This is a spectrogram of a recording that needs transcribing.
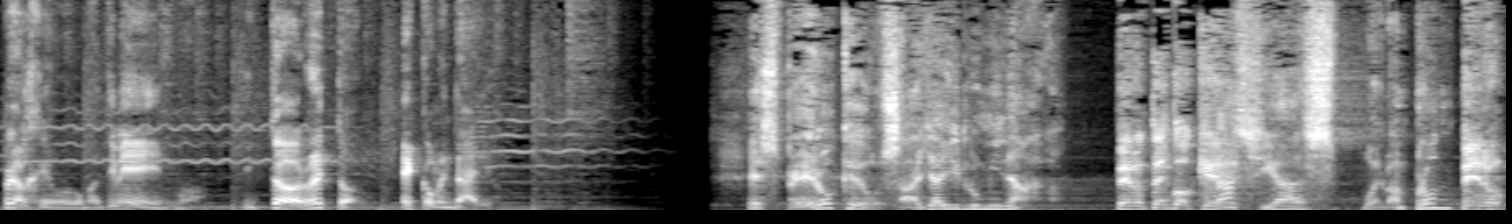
prójimo como a ti mismo. Y todo el resto es comentario. Espero que os haya iluminado. Pero tengo que... Gracias, vuelvan pronto. Pero...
